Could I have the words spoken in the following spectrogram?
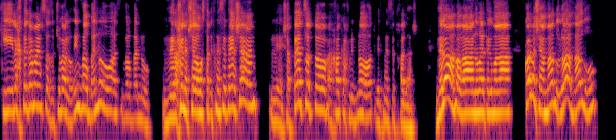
כי לך תדע מה יעשה, אז התשובה לא. אם כבר בנו, אז כבר בנו. ולכן אפשר להרוס את הבית כנסת הישן, לשפץ אותו, ואחר כך לבנות בית כנסת חדש. ולא אמרן, אומרת הגמרא, כל מה שאמרנו, לא אמרנו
